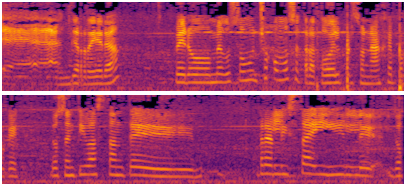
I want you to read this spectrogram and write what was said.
eh, guerrera, pero me gustó mucho cómo se trató el personaje porque lo sentí bastante realista y lo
